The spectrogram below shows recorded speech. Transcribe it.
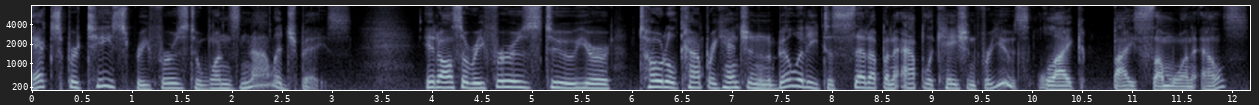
Expertise refers to one's knowledge base. It also refers to your total comprehension and ability to set up an application for use, like by someone else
